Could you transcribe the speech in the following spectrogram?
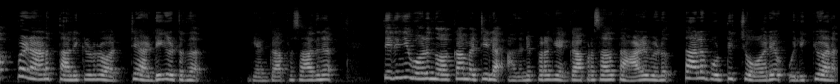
അപ്പോഴാണ് തലയ്ക്കുള്ള ഒറ്റ അടി കിട്ടുന്നത്. ഗംഗാപ്രസാദിന്. തിരിഞ്ഞു പോലും നോക്കാൻ പറ്റില്ല അതിനിപ്പുറം ഗംഗാപ്രസാദ് താഴെ വീണു. തല പൊട്ടി ചോര ഒലിക്കുവാണ്.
